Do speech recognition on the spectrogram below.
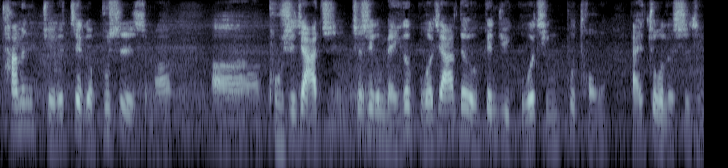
他们觉得这个不是什么呃普世价值，这是一个每个国家都有根据国情不同来做的事情，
